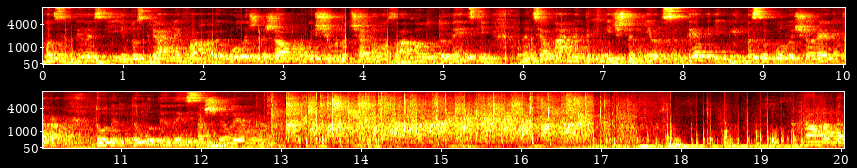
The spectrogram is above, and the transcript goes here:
Константинівський індустріальний фаховий коледж Державного вищого навчального закладу Донецький національний технічний університет і підпис виконуючого ректора ДонМТУ Дениса Шеленка. Грамота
